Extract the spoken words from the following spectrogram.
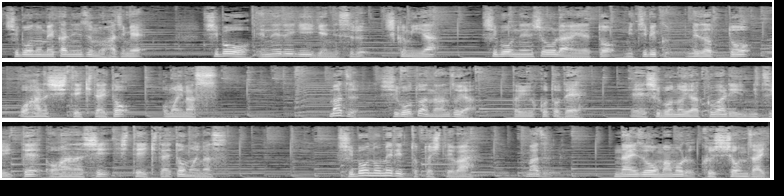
脂肪のメカニズムをはじめ脂肪をエネルギー源にする仕組みや脂肪燃焼卵へと導くメソッドをお話ししていきたいと思います。まず、脂肪とは何ぞや？ということで、えー、脂肪の役割についてお話ししていきたいと思います。脂肪のメリットとしては、まず、内臓を守るクッション剤、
